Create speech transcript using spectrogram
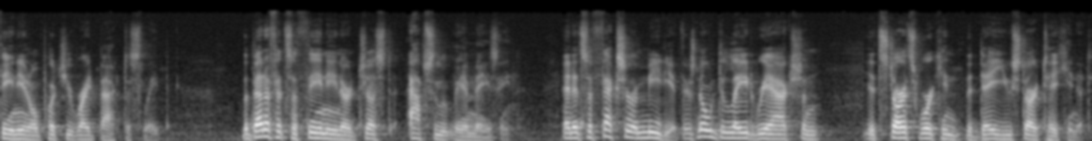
theanine will put you right back to sleep. The benefits of theanine are just absolutely amazing. And its effects are immediate. There's no delayed reaction. It starts working the day you start taking it.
